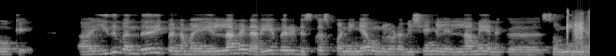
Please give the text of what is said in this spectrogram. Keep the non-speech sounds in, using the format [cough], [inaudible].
Okay. இது வந்து இப்ப நம்ம எல்லாமே நிறைய பேர் டிஸ்கஸ் பண்ணீங்க. உங்களோட விஷயங்கள் எல்லாமே எனக்கு சொன்னீங்க.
